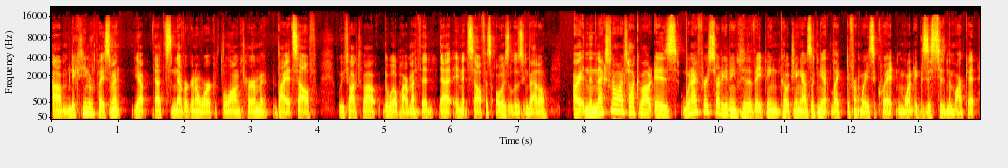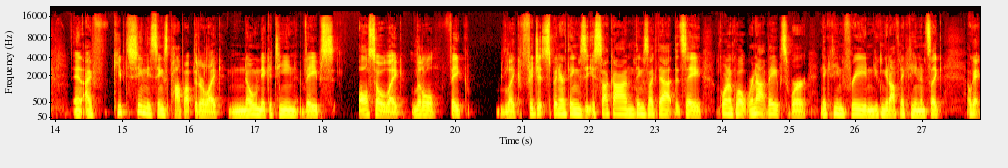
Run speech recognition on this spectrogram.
um, nicotine replacement. Yep, that's never going to work the long term by itself. We've talked about the willpower method. That in itself is always a losing battle. All right, and the next one I want to talk about is when I first started getting into the vaping coaching, I was looking at like different ways to quit and what existed in the market. And I keep seeing these things pop up that are like no nicotine vapes, also like little fake like fidget spinner things that you suck on, things like that, that say, quote unquote, we're not vapes, we're nicotine free and you can get off nicotine. And it's like, okay,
